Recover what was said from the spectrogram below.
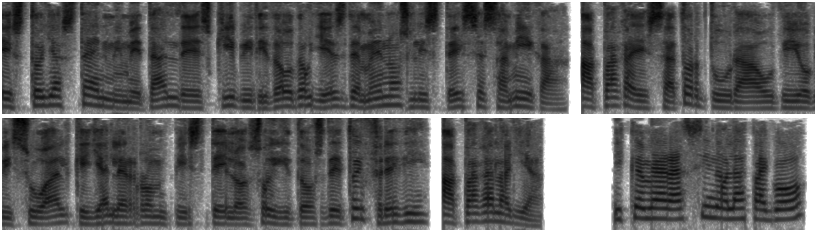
Estoy hasta en mi metal de Dodo y es de menos listeces amiga. Apaga esa tortura audiovisual que ya le rompiste los oídos de Toy Freddy, apágala ya. ¿Y qué me harás si no la apago?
